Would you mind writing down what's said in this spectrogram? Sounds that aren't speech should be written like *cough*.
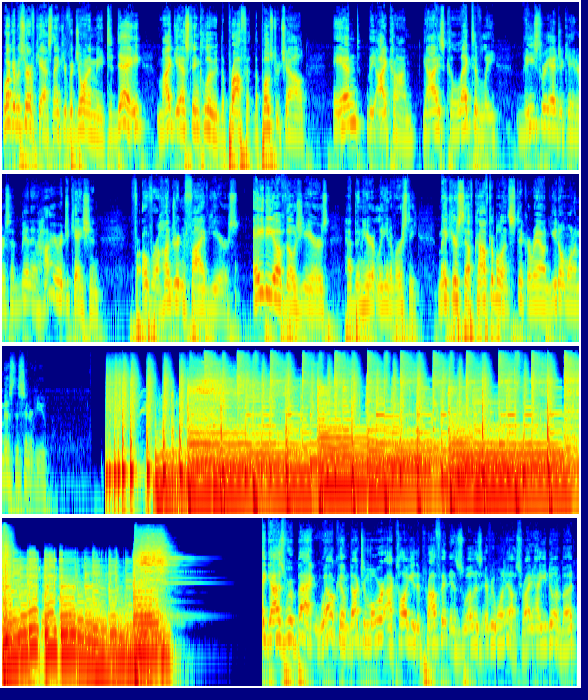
Welcome to Surfcast. Thank you for joining me. Today, my guests include the prophet, the poster child, and the icon. Guys, collectively, these three educators have been in higher education for over 105 years. 80 of those years have been here at Lee University. Make yourself comfortable and stick around. You don't want to miss this interview. Guys, we're back. Welcome, Dr. Moore. I call you the prophet as well as everyone else, right? How you doing, bud?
